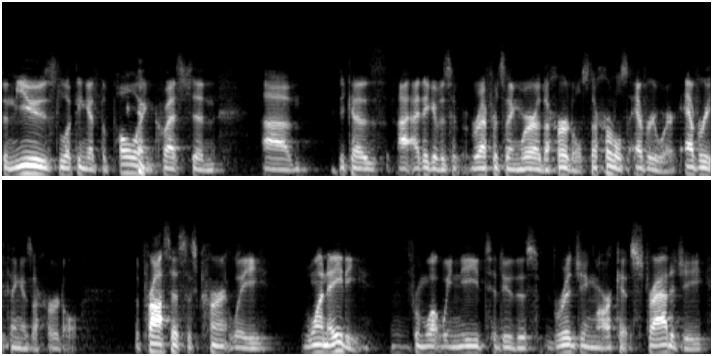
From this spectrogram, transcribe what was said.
bemused looking at the polling question um, because I, I think it was referencing where are the hurdles. The hurdles everywhere. Everything is a hurdle. The process is currently 180 from what we need to do this bridging market strategy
